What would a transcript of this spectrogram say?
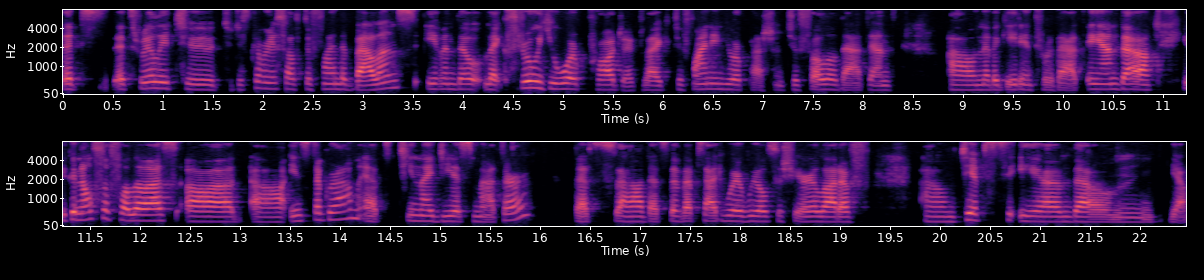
that's that's really to to discover yourself, to find a balance, even though like through your project, like to finding your passion, to follow that and uh, navigating through that. And uh, you can also follow us on uh, Instagram at Teen Ideas Matter. That's uh, that's the website where we also share a lot of um, tips and um, yeah,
